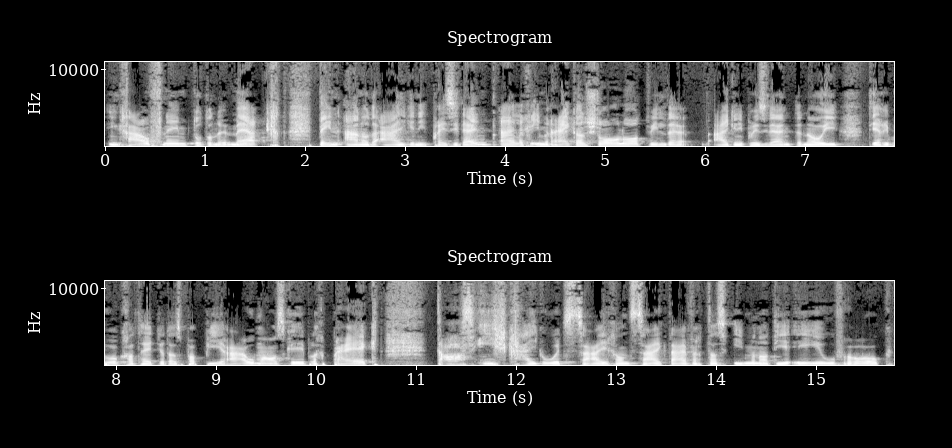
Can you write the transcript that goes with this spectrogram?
in Kauf nimmt oder nicht merkt, dann auch noch der eigene Präsident eigentlich im Regal stehen lässt, weil der eigene Präsident, der neue Thierry Burkhardt, hat ja das Papier auch maßgeblich prägt. Das ist kein gutes Zeichen und zeigt einfach, dass immer noch die EU-Frage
